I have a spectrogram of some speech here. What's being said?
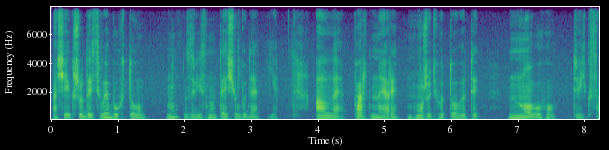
А ще якщо десь вибух, то, ну, звісно, те, що буде, є. Але партнери можуть готувати нового твікса.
